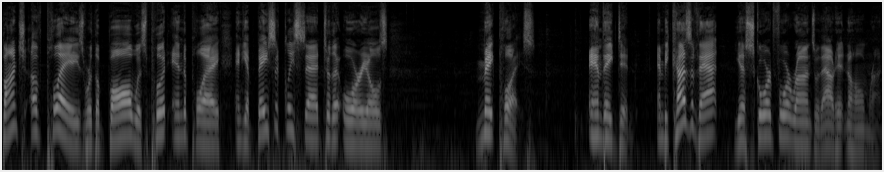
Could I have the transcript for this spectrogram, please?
bunch of plays where the ball was put into play, and you basically said to the Orioles, make plays. And they didn't. And because of that, you scored four runs without hitting a home run.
